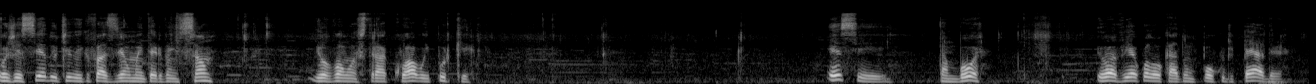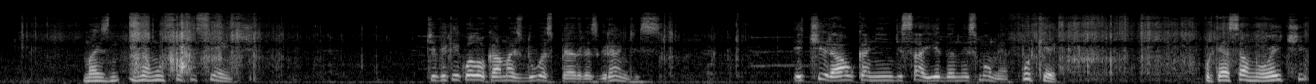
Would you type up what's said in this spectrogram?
Hoje cedo tive que fazer uma intervenção e eu vou mostrar qual e porquê. Esse tambor eu havia colocado um pouco de pedra, mas não o suficiente. Tive que colocar mais duas pedras grandes e tirar o caninho de saída nesse momento. Por quê? Porque essa noite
